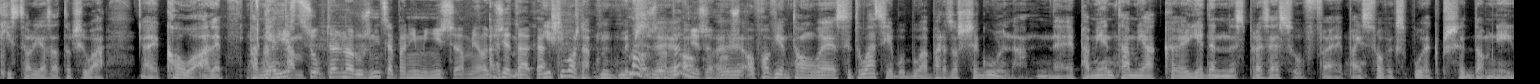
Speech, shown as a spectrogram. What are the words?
historia zatoczyła koło, ale Ale pamiętam... jest subtelna różnica, panie ministrze, mianowicie taka... Jeśli można, Można, pewnie, że można. opowiem tą sytuację, bo była bardzo szczególna. E, Pamiętam, jak jeden z prezesów e, państwowych spółek przyszedł do mnie,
